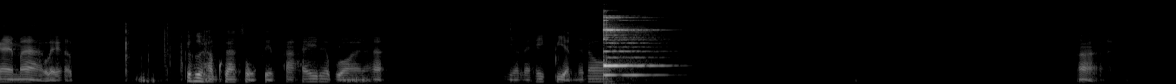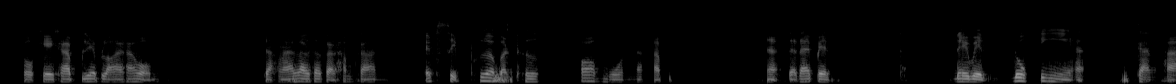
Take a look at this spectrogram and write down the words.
ง่ายมากเลยครับ ก็คือทำการส่งสินค้าให้เรียบร้อยนะฮะมีอะไรให้เปลี่ยนไหมนาะอ่าโอเคครับ เรียบร้อยครับผม จากนั้นเราจะกระทำการ F10 เพื่อบันทึก ข้อมูลนะครับนะจะได้เป็นเดวิดลูกนี้ฮะการค้า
